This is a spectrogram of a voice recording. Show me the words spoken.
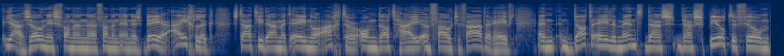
ja, zoon is van een, van een NSB'er. Eigenlijk staat hij daar met 1-0 achter omdat hij een foute vader heeft. En dat element, daar, daar speelt de film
